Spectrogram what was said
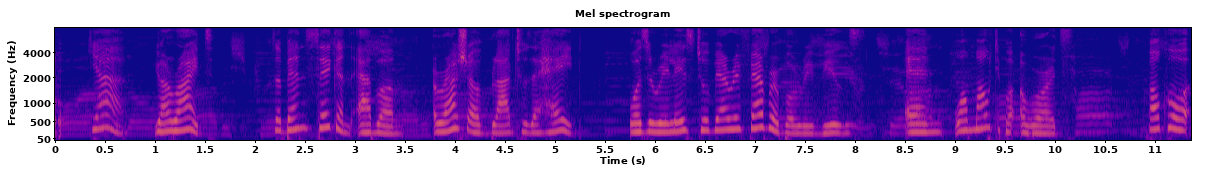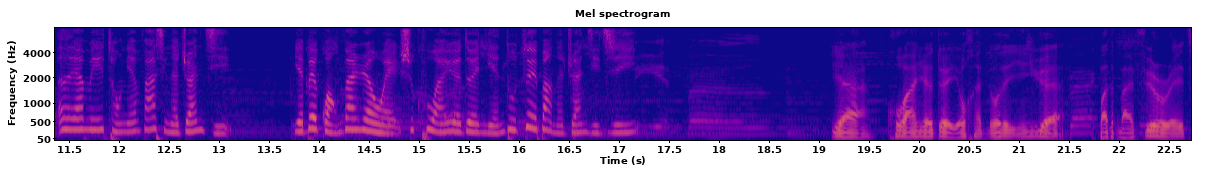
Oh, I'm Yeah, gonna you're right. buy this place The band's second album, A Rush of Blood to the Head, was released to very favorable reviews and won multiple awards. 包括 NME 同年发行的专辑，也被广泛认为是酷玩乐队年度最棒的专辑之一。 Yeah，酷玩乐队有很多的音乐，but my favorite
